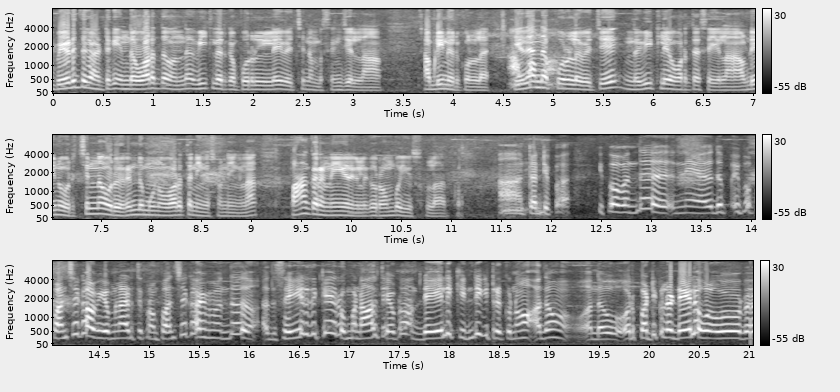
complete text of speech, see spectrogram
இப்போ எடுத்துக்காட்டுக்கு இந்த உரத்தை வந்து வீட்டில் இருக்க பொருள்களே வச்சு நம்ம செஞ்சிடலாம். அப்படின்னு இருக்கும்ல. எந்தெந்த பொருளை வச்சு இந்த வீட்டிலேயே உரத்தை செய்யலாம் அப்படின்னு ஒரு சின்ன ஒரு ரெண்டு மூணு உரத்தை நீங்க சொன்னீங்கன்னா பார்க்குற நேயர்களுக்கு ரொம்ப யூஸ்ஃபுல்லாக இருக்கும். ஆ கண்டிப்பாா. இப்போ வந்து இது இப்போ பஞ்சகாவியம்லாம் எடுத்துக்கணும். பஞ்சகாவியம் வந்து அது செய்யறதுக்கே ரொம்ப நாள் தேவைப்படும். டெய்லி கிண்டிக்கிட்டு இருக்கணும். அதுவும் அந்த ஒரு பர்டிகுலர் டேல ஒரு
